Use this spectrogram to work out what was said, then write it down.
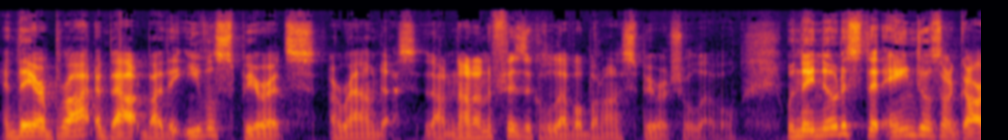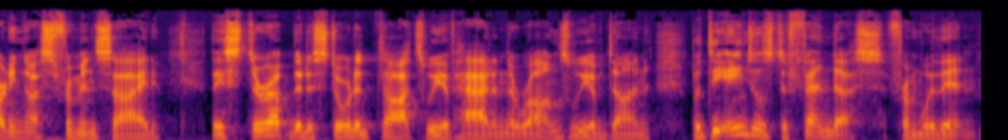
and they are brought about by the evil spirits around us, not on a physical level, but on a spiritual level. When they notice that angels are guarding us from inside, they stir up the distorted thoughts we have had and the wrongs we have done, but the angels defend us from within.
